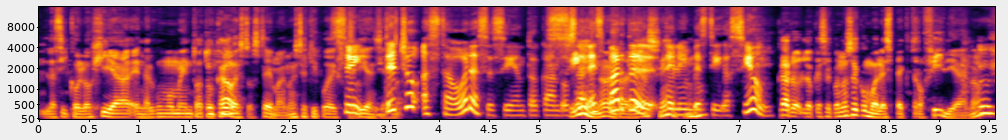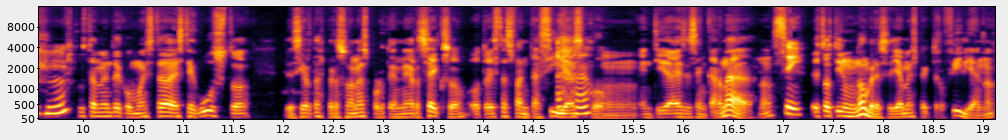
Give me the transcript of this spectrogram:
la psicología en algún momento ha tocado estos temas, ¿no? Este tipo de experiencias. Sí, de hecho, hasta ahora se siguen tocando. o sea, es parte de, la investigación. Claro, lo que se conoce como la espectrofilia, ¿no? Justamente como esta, este gusto de ciertas personas por tener sexo o todas estas fantasías con entidades desencarnadas, ¿no? Sí. Esto tiene un nombre, se llama espectrofilia, ¿no?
